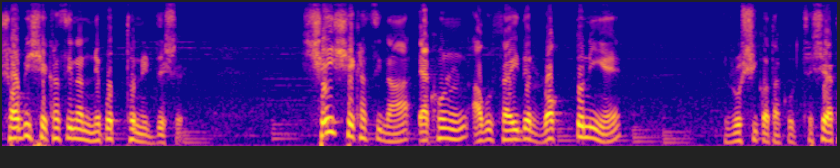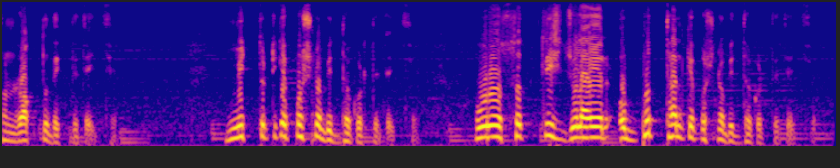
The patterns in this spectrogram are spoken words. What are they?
সবই শেখ হাসিনার নেপথ্য নির্দেশে। সেই শেখ হাসিনা এখন আবু সাইদের রক্ত নিয়ে রসিকতা করছে। সে এখন রক্ত দেখতে চাইছে। মৃত্যুটিকে প্রশ্নবিদ্ধ করতে চাইছে। পুরো ছত্রিশ জুলাইয়ের অভ্যুত্থানকে প্রশ্নবিদ্ধ করতে চাইছে।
